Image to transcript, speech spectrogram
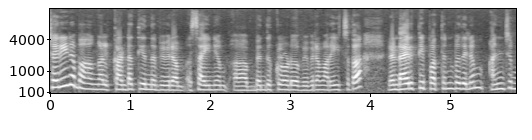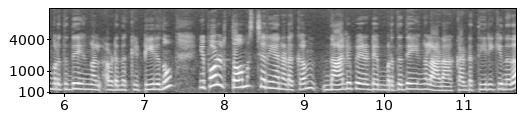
ശരീരഭാഗങ്ങൾ കണ്ടെത്തിയെന്ന വിവരം സൈന്യം ബന്ധുക്കളോട് വിവരം അറിയിച്ചത്. രണ്ടായിരത്തി പത്തൊൻപതിലും അഞ്ച് മൃതദേഹങ്ങൾ അവിടുന്ന് കിട്ടിയിരുന്നു. ഇപ്പോൾ തോമസ് ചെറിയാനടക്കം നാലുപേരുടെ മൃതദേഹങ്ങളാണ് കണ്ടെത്തിയിരിക്കുന്നത്.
